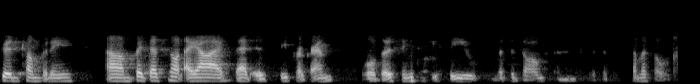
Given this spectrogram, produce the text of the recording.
good company. Um, but that's not AI. That is pre-programmed all those things that you see with the dogs and with the somersaults.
